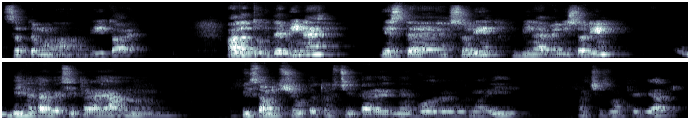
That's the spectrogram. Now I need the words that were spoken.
săptămâna viitoare. Alături de mine este Sorin. Bine ai venit, Sorin! Bine te-am găsit, Traian! Îi salut și eu pe toți cei care ne vor urmări acest material.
